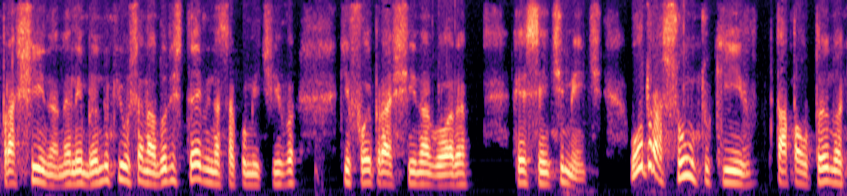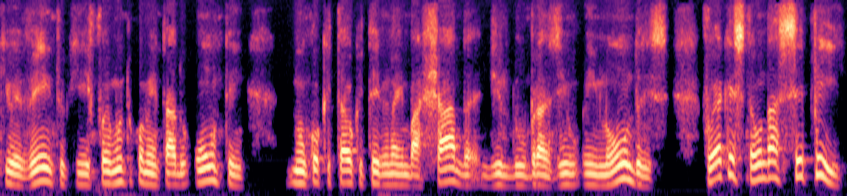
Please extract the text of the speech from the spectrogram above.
para a China, né? lembrando que o senador esteve nessa comitiva que foi para a China agora recentemente. Outro assunto que está pautando aqui o evento, que foi muito comentado ontem num coquetel que teve na embaixada de, do Brasil em Londres, foi a questão da CPI.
